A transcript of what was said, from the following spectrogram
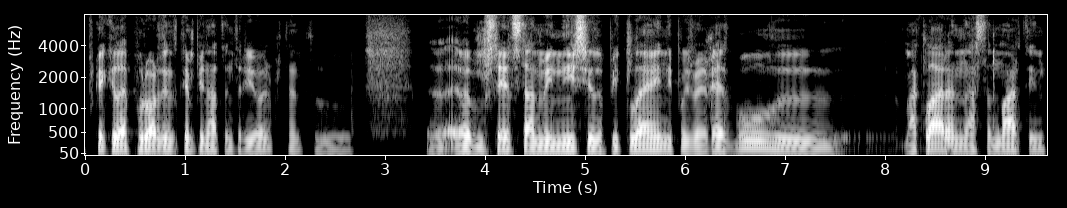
porque aquilo é por ordem do campeonato anterior, portanto a Mercedes está no início do pit lane, depois vem Red Bull, McLaren, Aston Martin,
